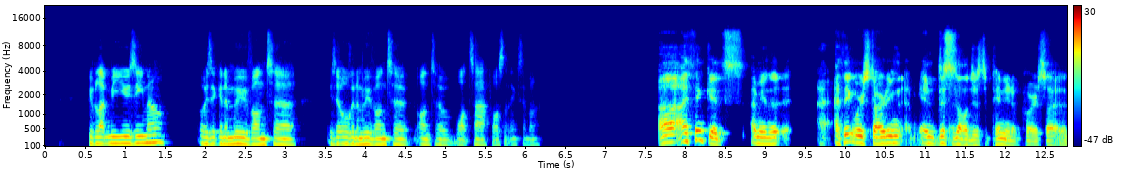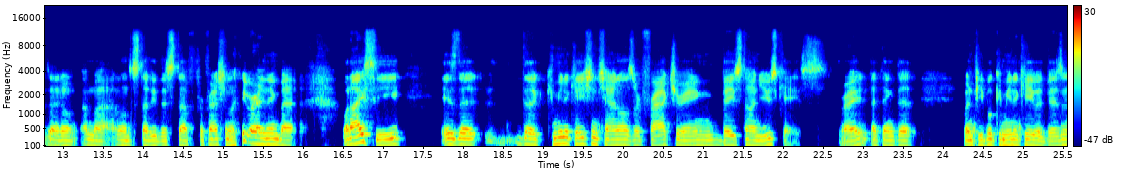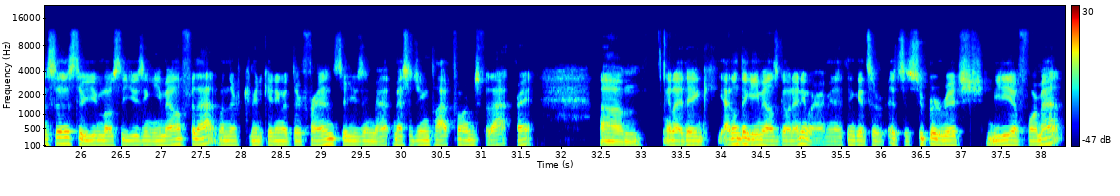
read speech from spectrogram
people like me use email, or is it going to move on to? Is it all going to move on to onto WhatsApp or something similar? Uh, I think it's. I mean, I think we're starting, and this is all just opinion, of course. I, I, don't, I'm not, I don't study this stuff professionally or anything, but what I see is that the communication channels are fracturing based on use case, right? I think that when people communicate with businesses, they're mostly using email for that. When they're communicating with their friends, they're using messaging platforms for that, right? Um, and I think I don't think email is going anywhere. I mean, I think it's a it's a super rich media format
